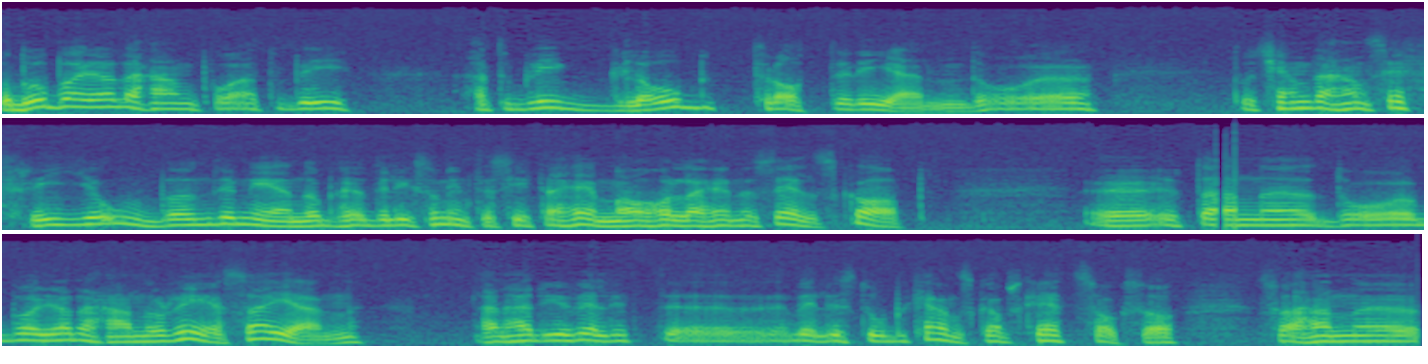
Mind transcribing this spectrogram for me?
Och då började han på att bli, att bli globetrotter igen. Då, eh, då kände han sig fri och obunden igen och behövde liksom inte sitta hemma och hålla henne sällskap. Eh, utan eh, då började han att resa igen. Han hade ju väldigt, eh, väldigt stor bekantskapskrets också. Så han eh,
